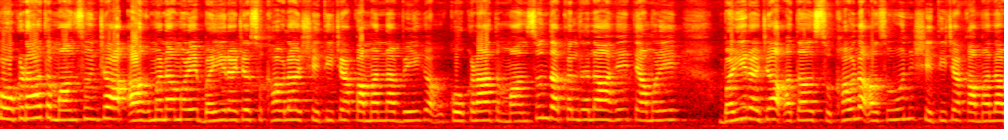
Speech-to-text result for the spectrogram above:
कोकणात मान्सूनच्या आगमनामुळे बळीराजा सुखावला. शेतीच्या कामांना वेग कोकणात मान्सून दाखल झाला आहे. त्यामुळे बळीराजा आता सुखावला असून शेतीच्या कामाला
